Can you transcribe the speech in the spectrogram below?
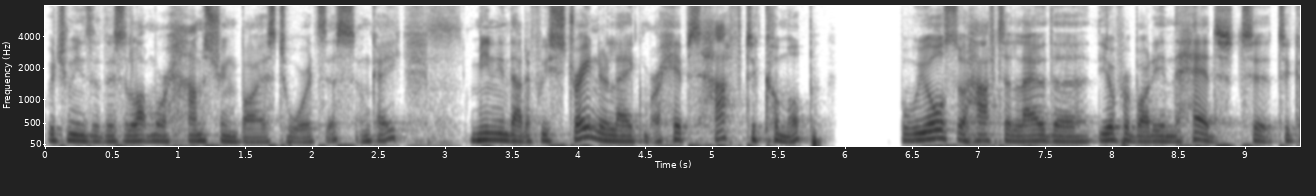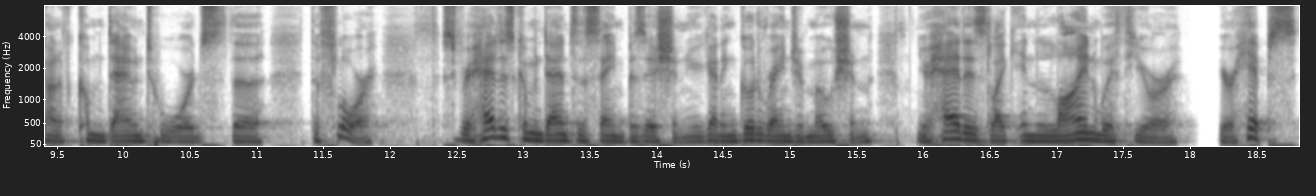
which means that there's a lot more hamstring bias towards this. Okay. Meaning that if we straighten our leg, our hips have to come up, but we also have to allow the, the upper body and the head to, to kind of come down towards the, the floor. So if your head is coming down to the same position, you're getting good range of motion, your head is like in line with your, your hips,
